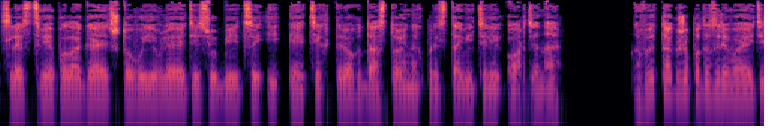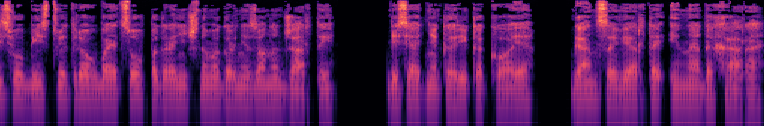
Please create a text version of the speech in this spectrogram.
Следствие полагает, что вы являетесь убийцей и этих трех достойных представителей Ордена. Вы также подозреваетесь в убийстве трех бойцов пограничного гарнизона Джарты, десятника Рика Коя, Ганса Верта и Неда Хара.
